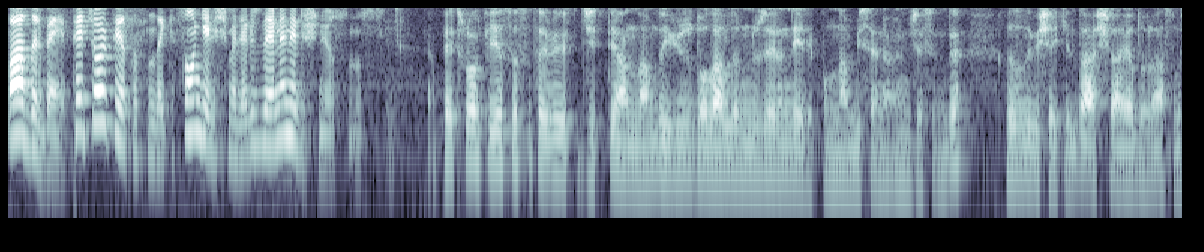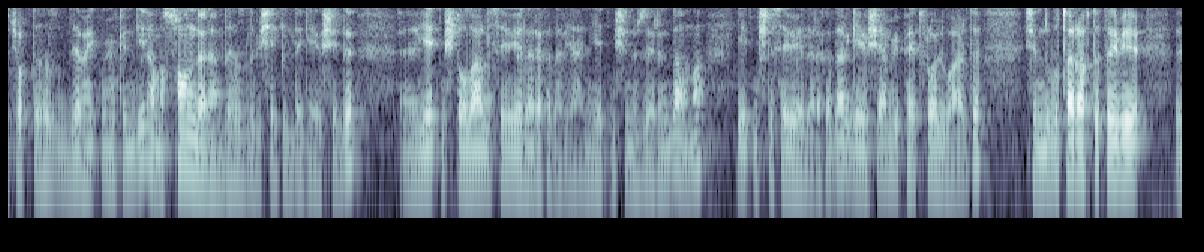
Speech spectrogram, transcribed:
Bahadır Bey, petrol piyasasındaki son gelişmeler üzerine ne düşünüyorsunuz? Petrol piyasası tabii ciddi anlamda 100 dolarların üzerindeydik bundan bir sene öncesinde. Hızlı bir şekilde aşağıya doğru aslında çok da hızlı demek mümkün değil ama son dönemde hızlı bir şekilde gevşedi. Ee, 70 dolarlı seviyelere kadar yani 70'in üzerinde ama 70'li seviyelere kadar gevşeyen bir petrol vardı. Şimdi bu tarafta tabii e,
